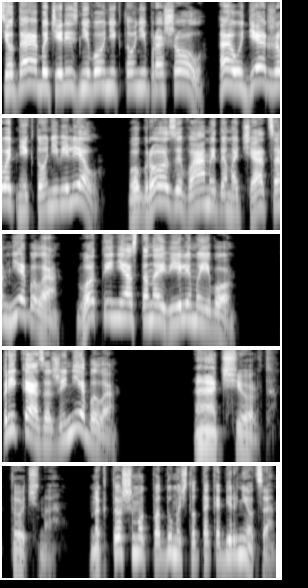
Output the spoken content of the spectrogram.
Сюда бы через него никто не прошел, а удерживать никто не велел. Угрозы вам и домочадцам не было, вот и не остановили мы его. Приказа же не было!» «А, черт, точно!» Но кто ж мог подумать, что так обернется?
